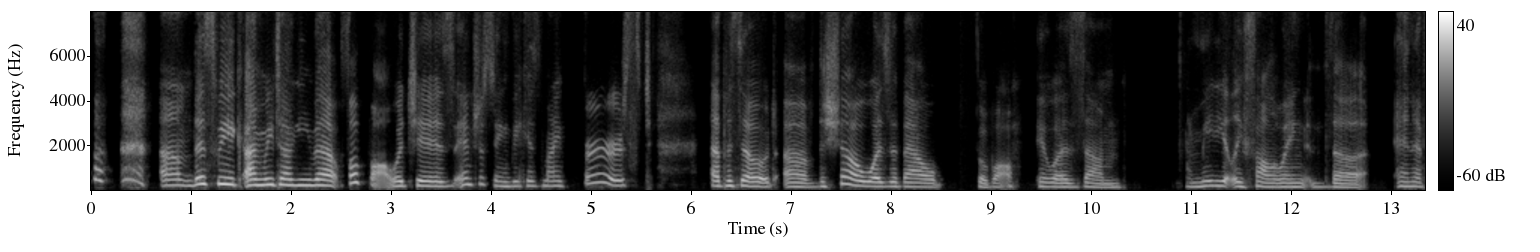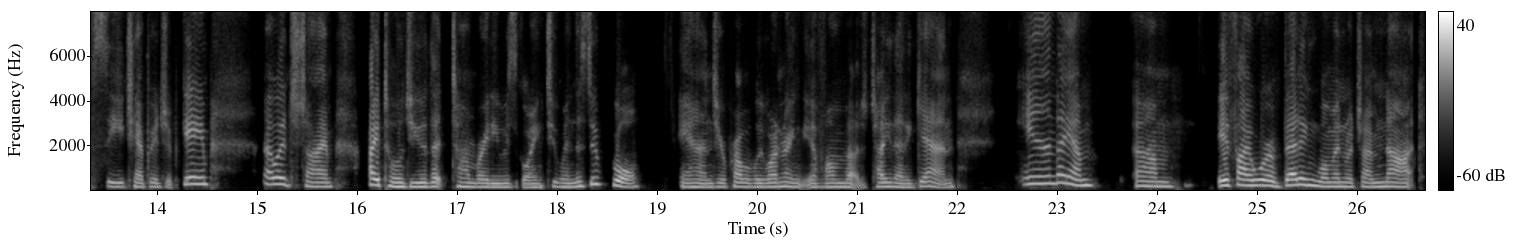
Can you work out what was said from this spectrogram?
um, this week I'm be talking about football, which is interesting because my first episode of the show was about football. It was um immediately following the NFC championship game, at which time I told you that Tom Brady was going to win the Super Bowl. And you're probably wondering if I'm about to tell you that again. And I am. Um, if I were a betting woman, which I'm not,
